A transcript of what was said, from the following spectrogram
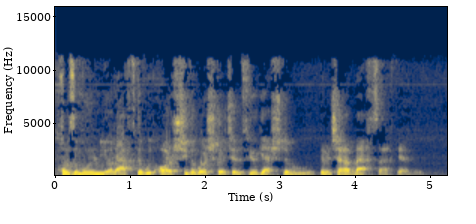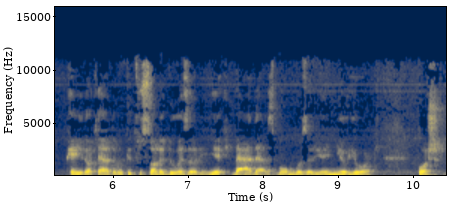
خوز مورینیو رفته بود آرشیو باشگاه چلسی رو گشته بود. ببین چقدر وقت صرف کرده بود. پیدا کرده بود که تو سال 2001 بعد از بمبگذاری نیویورک باش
